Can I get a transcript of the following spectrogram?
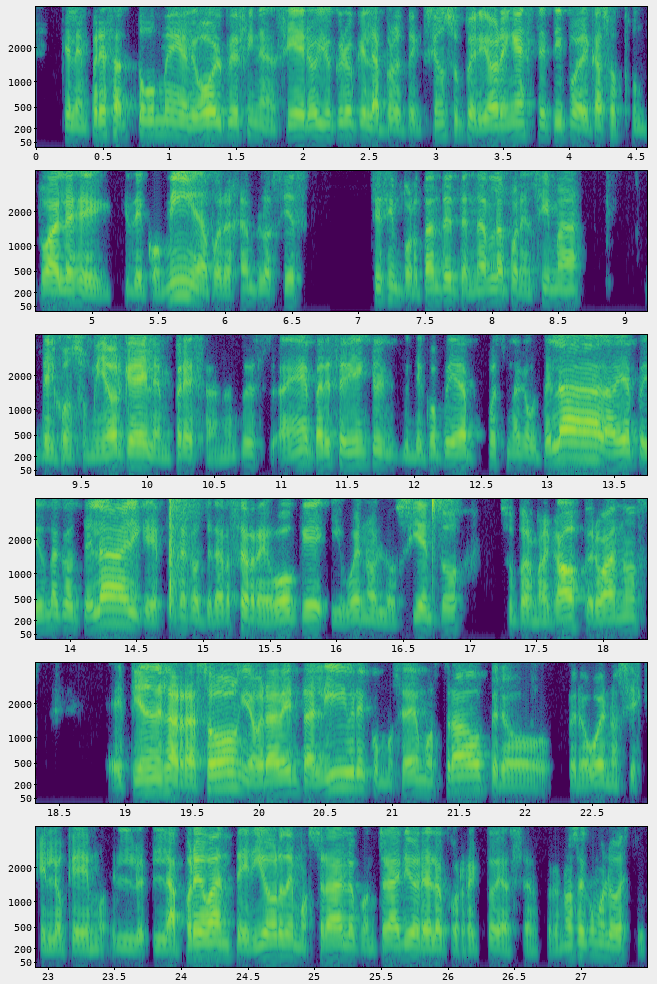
que la empresa tome el golpe financiero. Yo creo que la protección superior en este tipo de casos puntuales de, de comida, por ejemplo, sí es, sí es importante tenerla por encima del consumidor que de la empresa. Entonces, a mí me parece bien que el Indecopi haya puesto una cautelar, haya pedido una cautelar y que después la cautelar se revoque y bueno, lo siento, supermercados peruanos eh, tienen la razón y habrá venta libre, como se ha demostrado, pero, pero bueno, si es que, lo que la prueba anterior demostraba lo contrario, era lo correcto de hacer, pero no sé cómo lo ves tú.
